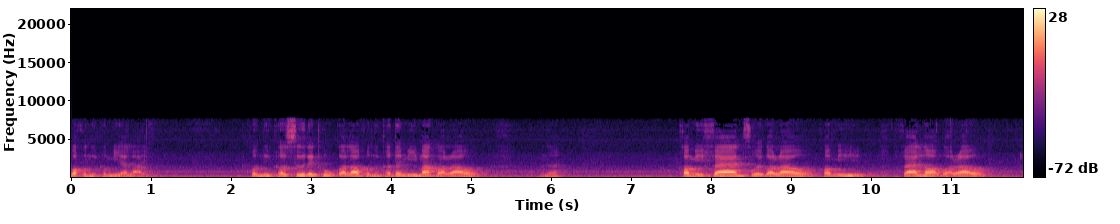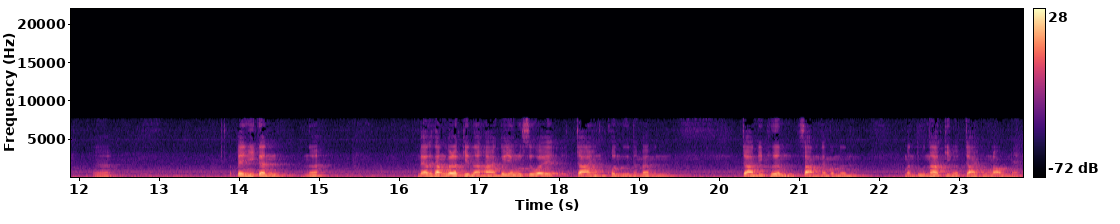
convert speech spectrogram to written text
ว่าคนอื่นเขามีอะไร คนอื่นเขาซื้อได้ถูกกว่าเรา คนอื่นเขาได้มีมากกว่าเรานะเขามีแฟนสวยกว่าเรา เขามีแฟนหล่อกว่าเรานะ เป็นอย่างนี้กันนะแม้กระทั่งเวลากินอาหารก็ยังรู้สึกว่าจานของคนอื่นทำไมมันจานที่เพื่อนสั่งเนี่ยมันมันดูน่ากินกว่าจานของเราเนี่ย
